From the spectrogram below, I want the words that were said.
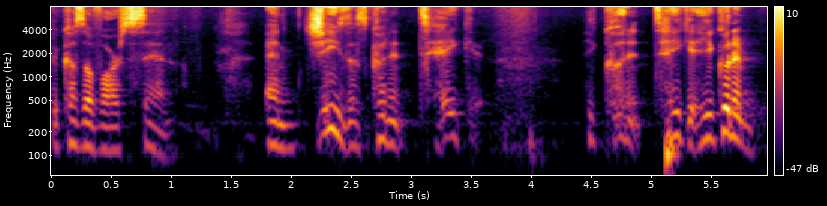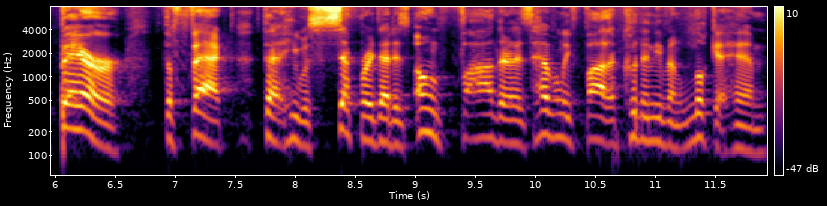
because of our sin. And Jesus couldn't take it. He couldn't take it. He couldn't bear the fact that he was separated, that his own father, his heavenly father, couldn't even look at him,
